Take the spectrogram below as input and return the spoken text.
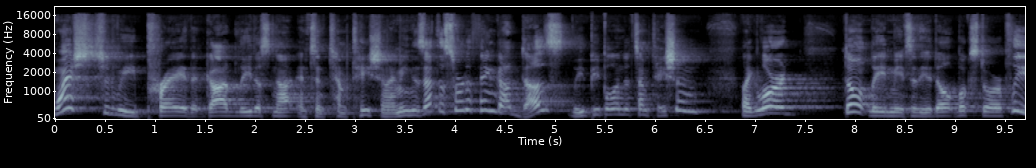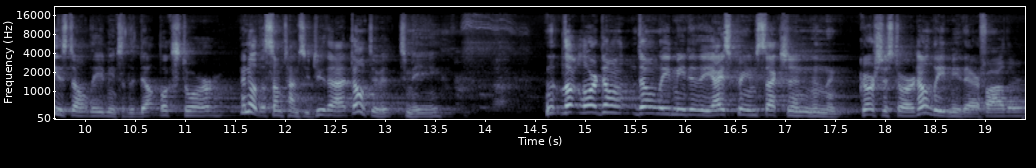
why should we pray that God lead us not into temptation? I mean, is that the sort of thing God does? Lead people into temptation? Like, Lord, don't lead me to the adult bookstore. Please don't lead me to the adult bookstore. I know that sometimes you do that. Don't do it to me. Lord, don't, don't lead me to the ice cream section in the grocery store. Don't lead me there, Father.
